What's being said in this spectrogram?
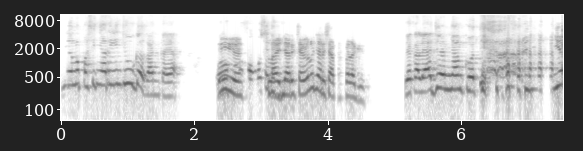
ya lu pasti nyariin juga kan kayak oh, Iya. Selain nyari cewek lu nyari siapa lagi? Ya kali aja yang nyangkut. Iya.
